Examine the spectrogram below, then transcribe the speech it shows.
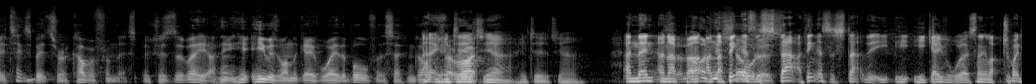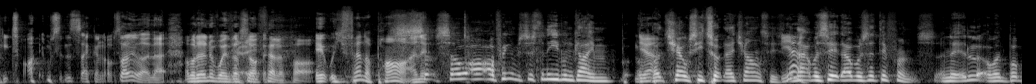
it takes a bit to recover from this because the way I think he, he was one that gave away the ball for the second goal. Uh, he that did, right? yeah, he did, yeah. And then, and I, a lot on and I his think there's a stat. I think there's a stat that he, he, he gave away something like twenty times in the second half, something like that. But I don't know whether Yeah, that's he not- fell apart. It, he fell apart, and So, it, so I I think it was just an even game, b- Yeah. but Chelsea took their chances, Yeah. and that was it. That was the difference, and it, look, but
